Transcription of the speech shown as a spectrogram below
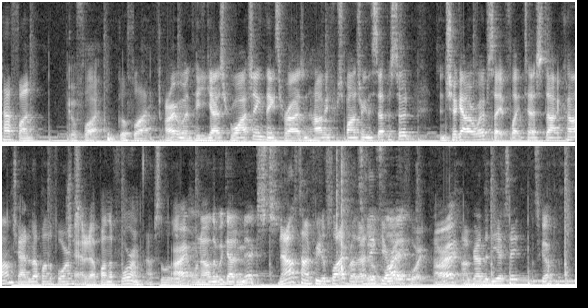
Have fun. Go fly. Go fly. All right, well, thank you guys for watching. Thanks Horizon Hobby for sponsoring this episode. And check out our website, flitetest.com. Chat it up on the forums. Chat it up on the forum. Absolutely. All right, well, now that we got it mixed, Now it's time for you to fly, brother. I let's think you're ready for it. All right, I'll grab the DX8. let's go.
